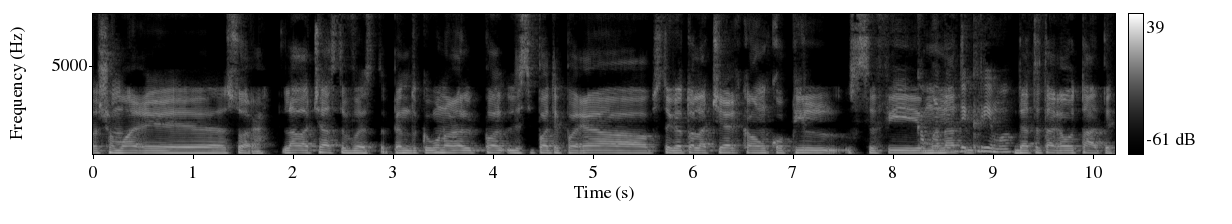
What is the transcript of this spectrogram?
își omoare sora la această vârstă. Pentru că unora le po- le se poate părea strigător la cer ca un copil să fie Capabil mânat de crimă. de atâta răutate.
